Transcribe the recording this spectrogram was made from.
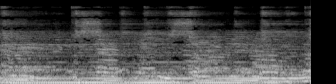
the sun and all the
